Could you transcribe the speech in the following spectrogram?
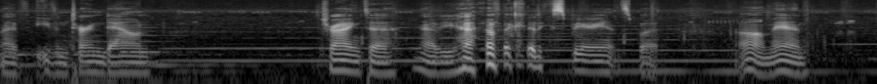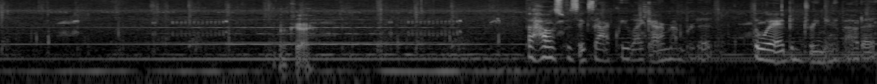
I've even turned down trying to have you have a good experience, but oh man. Okay. The house was exactly like I remembered it, the way I'd been dreaming about it.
